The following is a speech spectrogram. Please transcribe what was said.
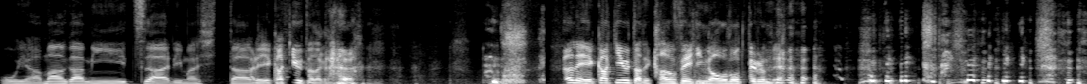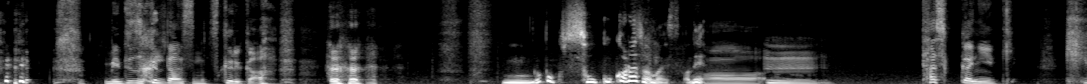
お山が3つありました。あれ、絵描き歌だから。なんで絵描き歌で完成品が踊ってるんだよ。メドゥゾ君ダンスも作るか？うん、やっぱそこからじゃないですかね。ああ、うん。確かにき着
